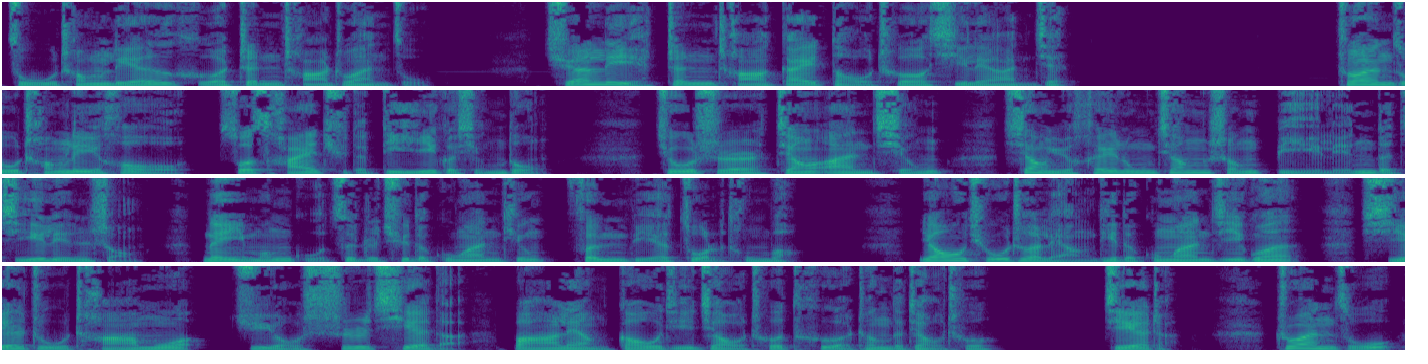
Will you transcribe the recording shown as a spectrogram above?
组成联合侦查专案组，全力侦查该盗车系列案件。专案组成立后，所采取的第一个行动，就是将案情向与黑龙江省比邻的吉林省、内蒙古自治区的公安厅分别做了通报，要求这两地的公安机关协助查摸具有失窃的八辆高级轿车特征的轿车。接着，专案组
